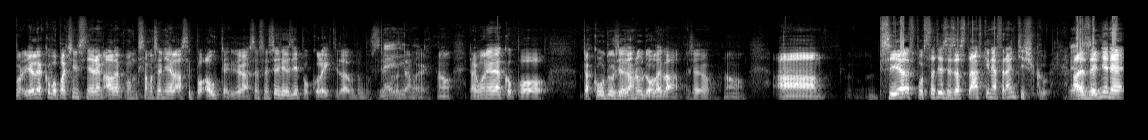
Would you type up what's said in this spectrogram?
on jel jako opačným směrem, ale on samozřejmě jel asi po autech, že? Já jsem si myslel, že jezdí po kolech tyhle autobusy. Ne, Jako tam, autech. no, tak on jel jako po takovou tu, že zahnu doleva, že jo. No. A přijel v podstatě ze zastávky na Františku, ale zřejmě ne,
